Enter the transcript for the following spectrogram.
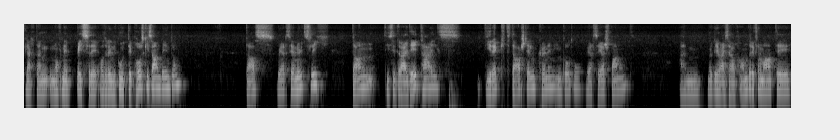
vielleicht dann noch eine bessere oder eine gute PostGIS-Anbindung. Das wäre sehr nützlich. Dann diese 3D-Teils direkt darstellen können in Godot, wäre sehr spannend. Ähm, möglicherweise auch andere Formate,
